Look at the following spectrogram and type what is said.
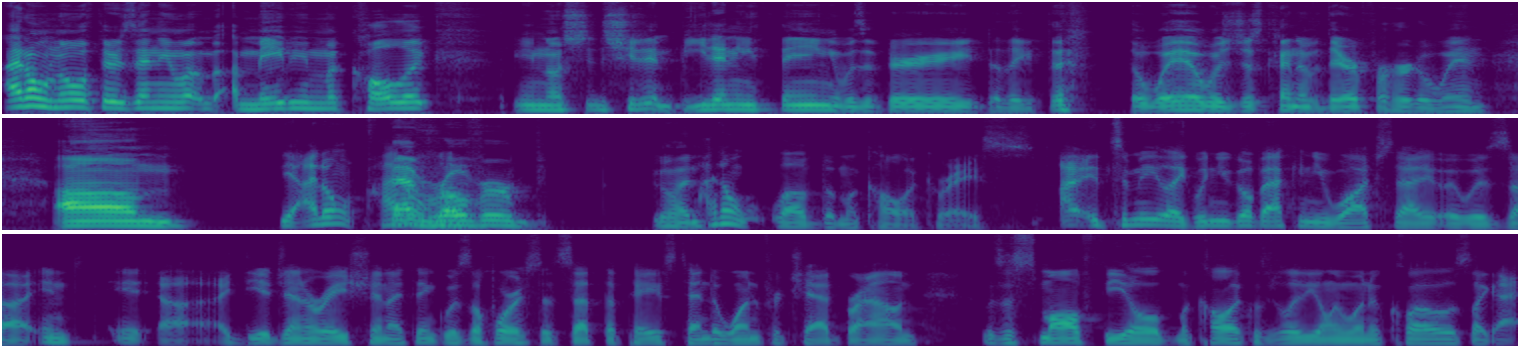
I don't know if there's anyone. Maybe McCulloch. You know, she she didn't beat anything. It was a very like the the way it was just kind of there for her to win. Um, yeah, I don't. I have Rover. Go ahead. I don't love the McCulloch race. I, to me, like when you go back and you watch that, it, it was uh, in, uh, Idea Generation. I think was the horse that set the pace, ten to one for Chad Brown. It was a small field. McCulloch was really the only one who closed. Like I,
